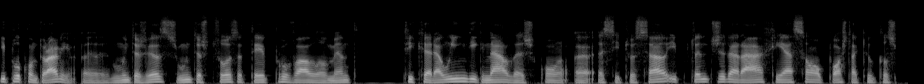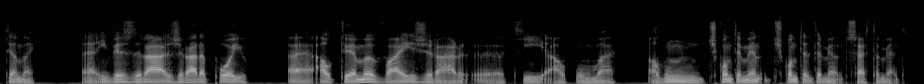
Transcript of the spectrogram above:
e, pelo contrário, uh, muitas vezes, muitas pessoas até provavelmente ficarão indignadas com a, a situação e, portanto, gerará a reação oposta àquilo que eles pretendem. Uh, em vez de gerar, gerar apoio ao tema, vai gerar aqui alguma, algum descontentamento, certamente.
